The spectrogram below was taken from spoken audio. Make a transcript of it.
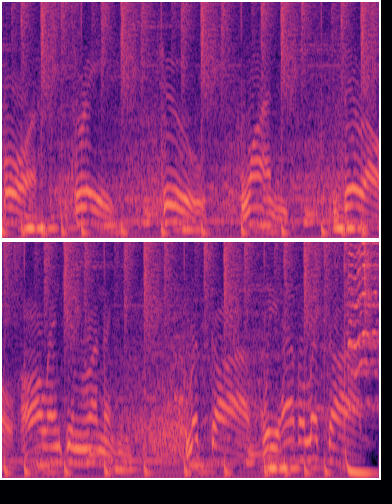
four, three, two, one, zero. All engine running. Liftoff. We have a liftoff.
